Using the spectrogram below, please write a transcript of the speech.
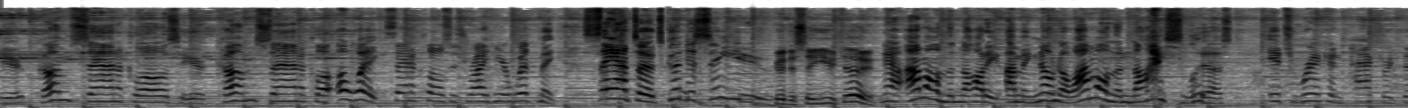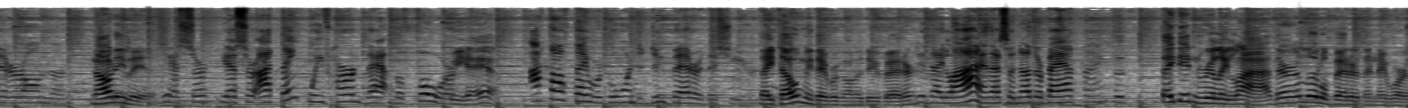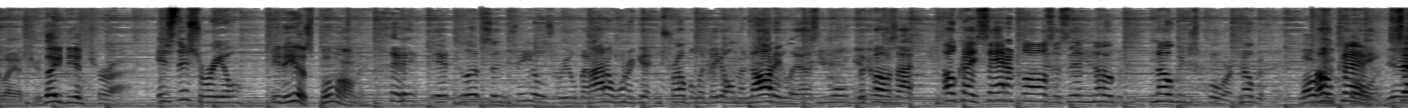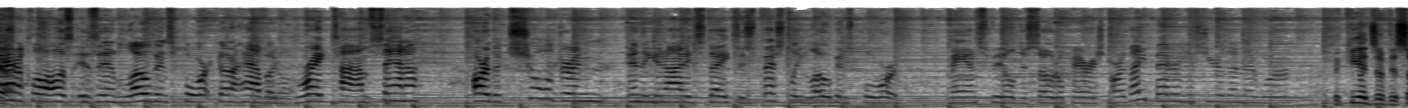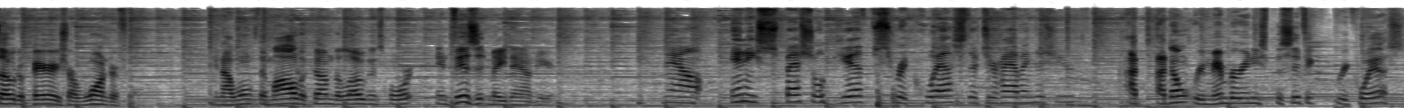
Here comes Santa Claus, here comes Santa Claus. Oh, wait, Santa Claus is right here with me. Santa, it's good to see you. Good to see you too. Now, I'm on the naughty, I mean, no, no, I'm on the nice list. It's Rick and Patrick that are on the. Naughty list. Yes, sir. Yes, sir. I think we've heard that before. We have. I thought they were going to do better this year. They told me they were going to do better. Did they lie? And that's another bad thing? They didn't really lie. They're a little better than they were last year. They did try. Is this real? It is. Pull on it. It, it looks and feels real, but I don't want to get in trouble and be on the naughty list. You won't get because I. Okay, Santa Claus is in no, Nogansport. Nogan. Logansport, Okay, yeah. Santa Claus is in Logansport. Going to have a great time. Santa, are the children in the United States, especially Logansport, Mansfield, DeSoto Parish, are they better this year than they were? The kids of DeSoto Parish are wonderful. And I want them all to come to Logansport and visit me down here. Now, any special gifts, requests that you're having this year? I, I don't remember any specific requests,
